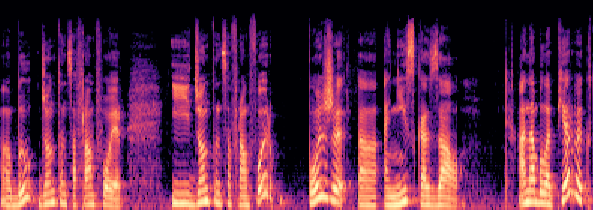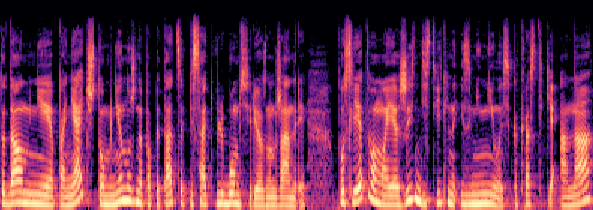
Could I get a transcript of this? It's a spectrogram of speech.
э, был Джонатан Сафран Фойер. И Джонатан Сафран Фойер позже э, о ней сказал — она была первой, кто дал мне понять, что мне нужно попытаться писать в любом серьезном жанре. После этого моя жизнь действительно изменилась. Как раз-таки она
